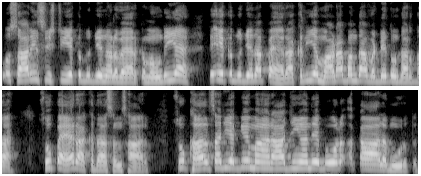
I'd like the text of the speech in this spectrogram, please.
ਉਹ ਸਾਰੀ ਸ੍ਰਿਸ਼ਟੀ ਇੱਕ ਦੂਜੇ ਨਾਲ ਵੈਰ ਕਮਾਉਂਦੀ ਹੈ ਤੇ ਇੱਕ ਦੂਜੇ ਦਾ ਭੈ ਰੱਖਦੀ ਹੈ। ਮਾੜਾ ਬੰਦਾ ਵੱਡੇ ਤੋਂ ਡਰਦਾ ਸੋ ਭੈ ਰੱਖਦਾ ਸੰਸਾਰ। ਸੋ ਖਾਲਸਾ ਜੀ, ਅੱਗੇ ਮਹਾਰਾਜ ਜੀਆਂ ਦੇ ਬੋਲ ਅਕਾਲ ਮੂਰਤ।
